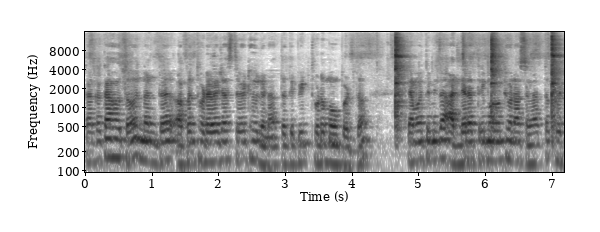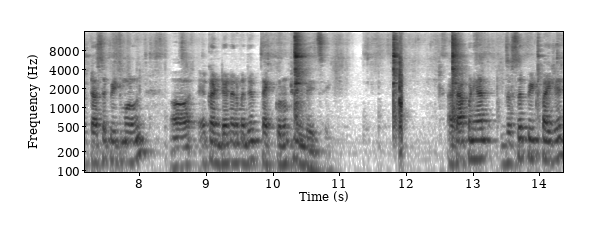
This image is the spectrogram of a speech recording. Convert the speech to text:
कारण का काय होतं नंतर आपण थोड्या वेळ जास्त वेळ ठेवलं ना तर ते पीठ थोडं मऊ पडतं. त्यामुळे तुम्ही जर आदल्या रात्री मळून ठेवणं असेल ना तर घट्ट असं पीठ मळून कंटेनरमध्ये पॅक करून ठेवून द्यायचं आहे आता आपण ह्यात जसं पीठ पाहिजे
